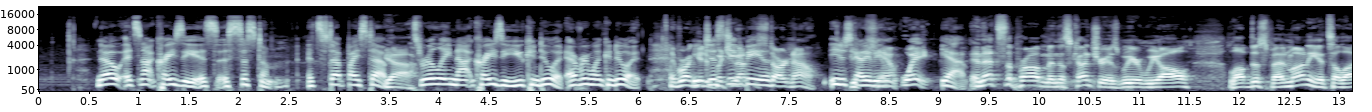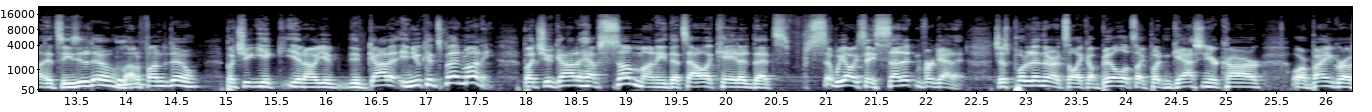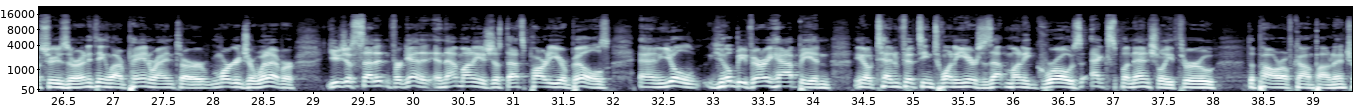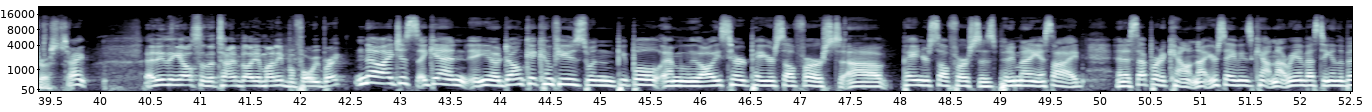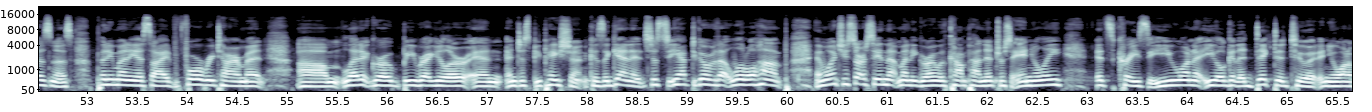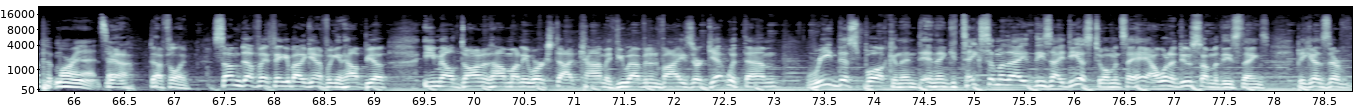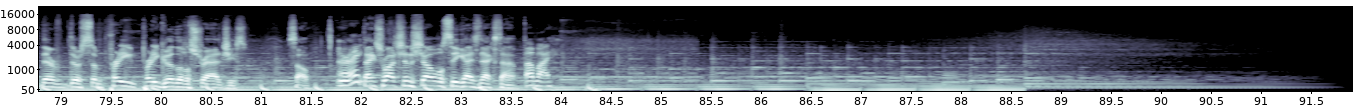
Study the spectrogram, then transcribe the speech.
No, it's not crazy. It's a system. It's step by step. Yeah. It's really not crazy. You can do it. Everyone can do it. Everyone can, do it, but you have be- to start now. You just got to be. can't wait. Yeah. and that's the problem in this country is we we all love to spend money. It's a lot. It's easy to do, a lot of fun to do. But you you, you know you you've got to and you can spend money, but you got to have some money that's allocated. That's we always say set it and forget it. Just put it in there. It's like a bill. It's like putting gas in your car or buying groceries or anything like paying rent or mortgage or whatever. You just set it and forget it, and that money is just that's part of your bills, and you'll you'll be very happy in you know 10, 15, 20 years as that money grows exponentially through the power of compound interest. That's right. Anything else on the time value of money before we break? No, I just again, you know, don't get confused when people. I mean, we always heard pay yourself first. Uh, paying yourself first is putting money aside in a separate account, not your savings account, not reinvesting in the business. Putting money aside for retirement. Um, let it grow, be regular, and and just be patient. Because again, it's just you have to go over that little hump, and once you start seeing that money growing with compound interest annually, it's crazy. You want to, you'll get addicted to it, and you want to put more in it. So. Yeah, definitely. Some definitely think about it. again if we can help you. Email Dawn at howmoneyworks.com. If you have an advisor, get with them, read this book, and then and then take some of the, these ideas to them and say, hey, I want to do some of these things because they're, they're, there's some pretty pretty good little strategies. So, all right. Thanks for watching the show. We'll see you guys next time. Bye bye.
